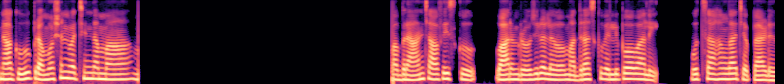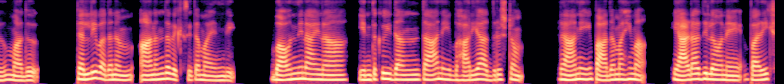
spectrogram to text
నాకు ప్రమోషన్ వచ్చిందమ్మా! మా బ్రాంచ్ ఆఫీస్కు వారం రోజులలో మద్రాసుకు వెళ్ళిపోవాలి ఉత్సాహంగా చెప్పాడు మధు. తల్లి వదనం ఆనంద వికసితమైంది. బావుంది నాయనా! ఇంతకు ఇదంతా నీ భార్య అదృష్టం. రాణి పాదమహిమ. ఏడాదిలోనే పరీక్ష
